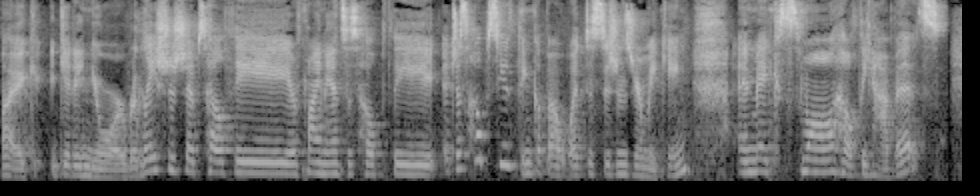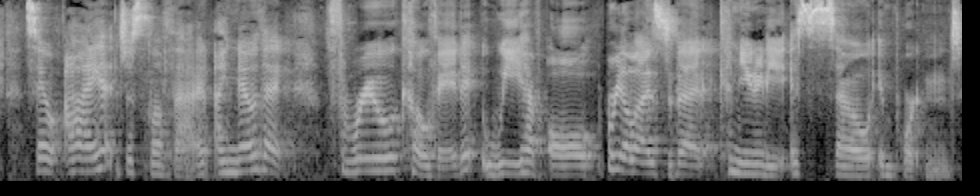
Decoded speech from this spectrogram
like getting your relationships healthy, your finances healthy. It just helps you think about what decisions you're making and make small, healthy habits So I just love that. I know that through COVID, we have all realized that community is so important.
